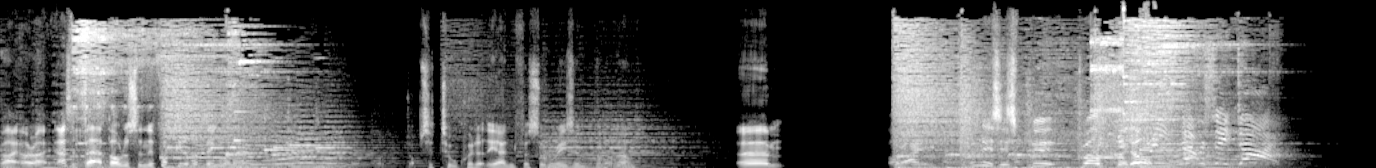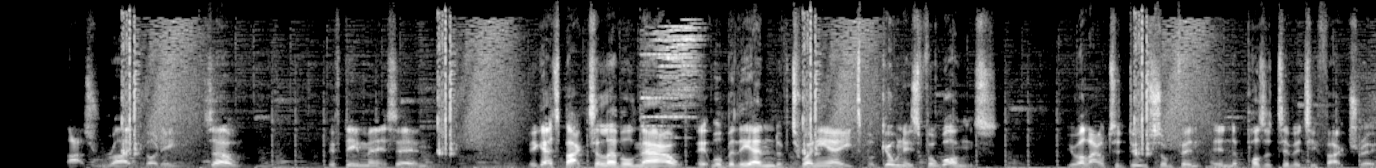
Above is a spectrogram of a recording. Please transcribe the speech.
Right, alright. That's a better bonus than the fucking other thing, wasn't it? Drops a two quid at the end for some reason. I don't know. Um. Alrighty. And this is 12 quid up. Never say die. That's right, buddy. So, 15 minutes in. If it gets back to level now, it will be the end of 28. But Goonies, for once, you're allowed to do something in the positivity factory.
